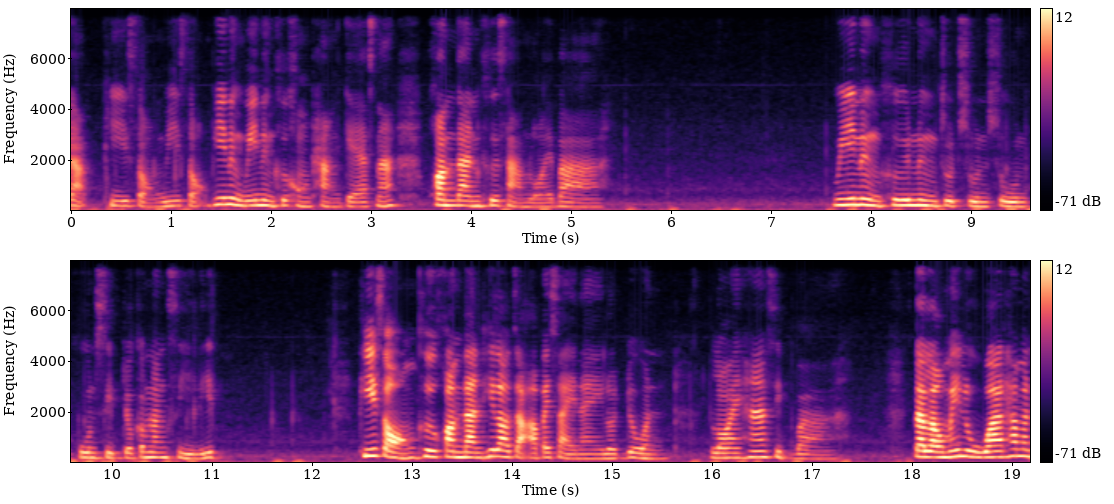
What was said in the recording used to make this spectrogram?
กับ p 2 v 2 p 1 v 1คือของถังแก๊สนะ ความดันคือ 300 บาร์ v 1คือ 1.00 คูณ 10 ยกกำลัง 4 ลิตร p 2คือความดันที่เราจะเอาไปใส่ในรถยนต์ 150 บาร์ แต่เราไม่รู้ว่าถ้ามัน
